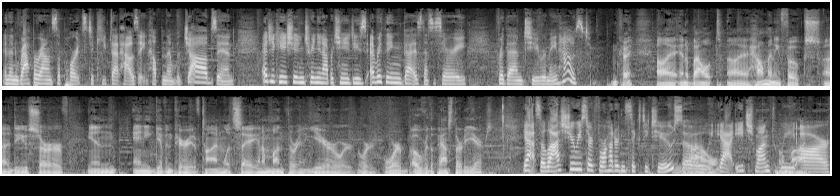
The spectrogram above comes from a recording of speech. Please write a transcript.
and then wraparound supports to keep that housing, helping them with jobs and education, training opportunities, everything that is necessary for them to remain housed. Okay. Uh, and about uh, how many folks uh, do you serve in any given period of time? Let's say in a month or in a year or, or, or over the past 30 years? Yeah, so last year we served 462. So, Wow. yeah, each month Oh we my. are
